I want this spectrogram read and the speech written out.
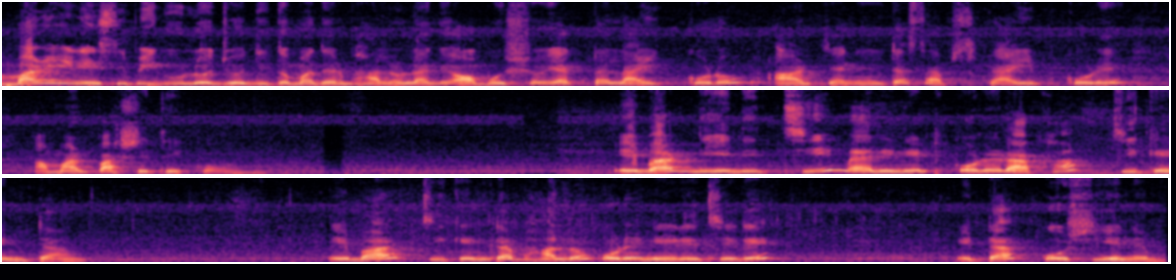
আমার এই রেসিপিগুলো যদি তোমাদের ভালো লাগে, অবশ্যই একটা লাইক করো আর চ্যানেলটা সাবস্ক্রাইব করে আমার পাশে থেকো। এবার দিয়ে দিচ্ছি ম্যারিনেট করে রাখা চিকেনটা। এবার চিকেনটা ভালো করে নেড়ে চেড়ে এটা কষিয়ে নেব।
